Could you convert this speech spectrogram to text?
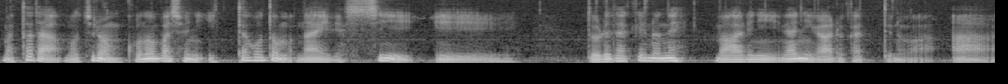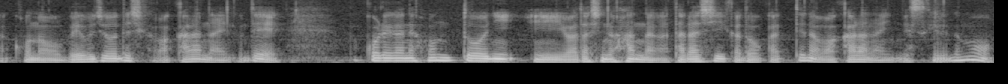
まあ、ただもちろんこの場所に行ったこともないですし、えー、どれだけのね周りに何があるかっていうのはあこのウェブ上でしかわからないのでこれがね本当に、私の判断が正しいかどうかっていうのはわからないんですけれども、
